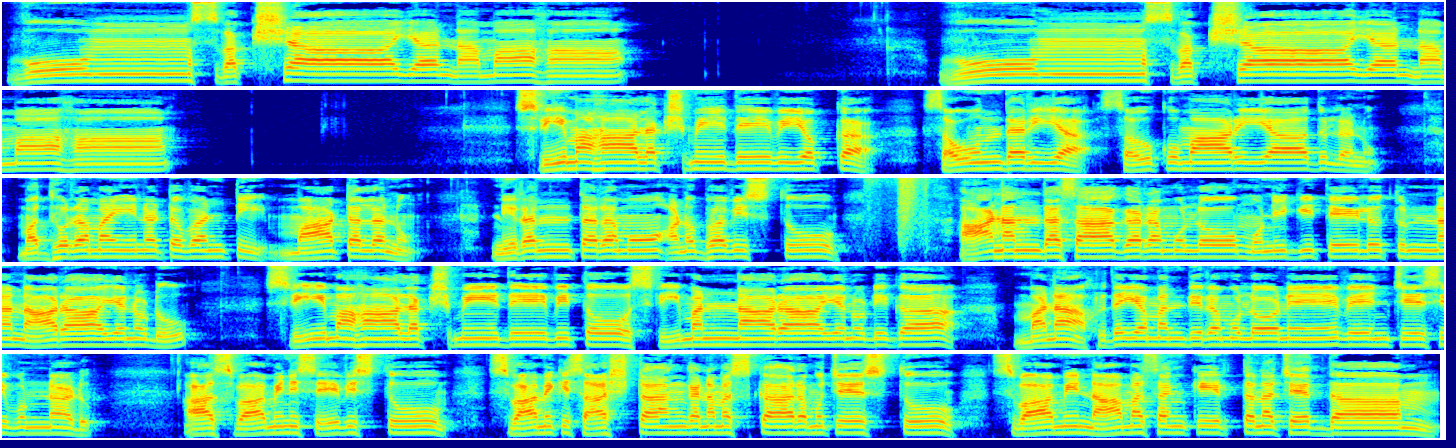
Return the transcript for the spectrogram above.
ఓం స్వక్షాయ నమః. ఓం స్వక్షాయ నమః. శ్రీ మహాలక్ష్మీదేవి యొక్క సౌందర్య సౌకుమార్యాదులను మధురమైనటువంటి మాటలను నిరంతరము అనుభవిస్తూ ఆనందసాగరములో మునిగి తేలుతున్న నారాయణుడు శ్రీ మహాలక్ష్మీదేవితో శ్రీమన్నారాయణుడిగా మన హృదయ మందిరములోనే వేంచేసి ఉన్నాడు. ఆ స్వామిని సేవిస్తూ స్వామికి సాష్టాంగ నమస్కారము చేస్తూ స్వామి నామ సంకీర్తన చేద్దాం.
